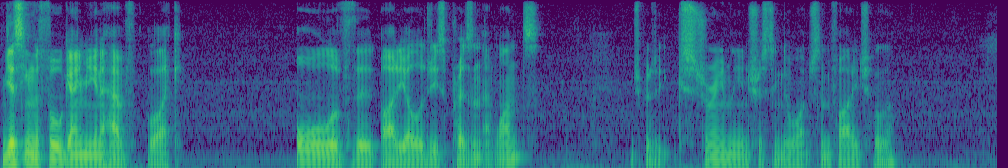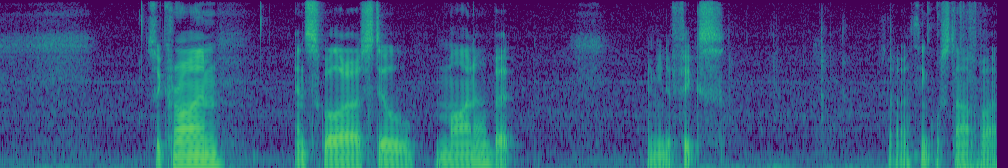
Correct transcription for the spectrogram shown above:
I'm guessing in the full game you're going to have, like, all of the ideologies present at once, which would be extremely interesting to watch them fight each other. So, crime and squalor are still minor, but we need to fix so I think we'll start by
